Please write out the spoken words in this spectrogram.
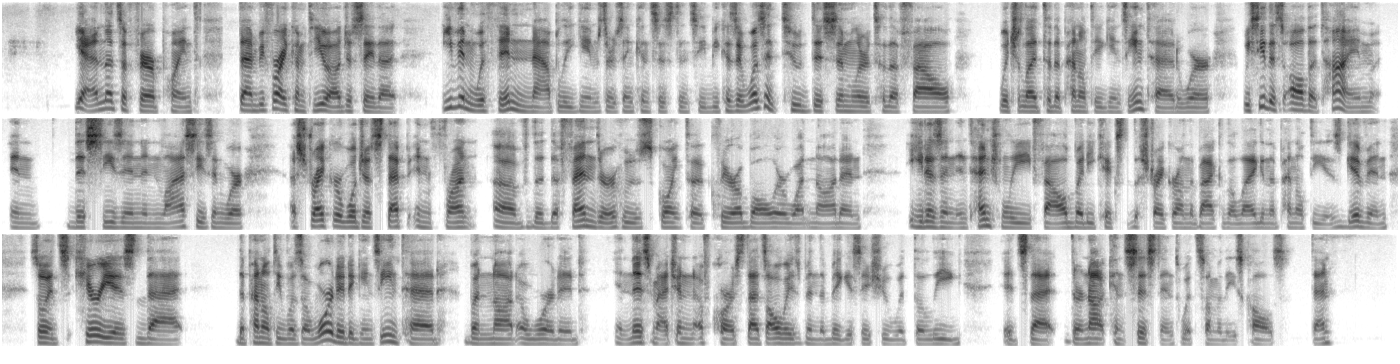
Yeah, and that's a fair point. Dan, before I come to you, I'll just say that even within Napoli games, there's inconsistency because it wasn't too dissimilar to the foul which led to the penalty against Inter, where we see this all the time in this season and last season, where a striker will just step in front of the defender who's going to clear a ball or whatnot, and he doesn't intentionally foul, but he kicks the striker on the back of the leg and the penalty is given. So it's curious that the penalty was awarded against Inter, but not awarded in this match. And of course, that's always been the biggest issue with the league. It's that they're not consistent with some of these calls. Then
